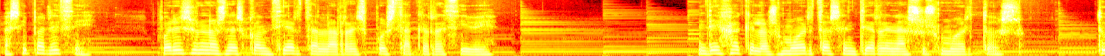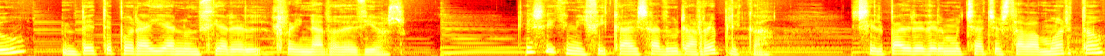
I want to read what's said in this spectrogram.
Así parece. Por eso nos desconcierta la respuesta que recibe. Deja que los muertos entierren a sus muertos. Vete por ahí a anunciar el reinado de Dios. ¿Qué significa esa dura réplica? Si el padre del muchacho estaba muerto,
